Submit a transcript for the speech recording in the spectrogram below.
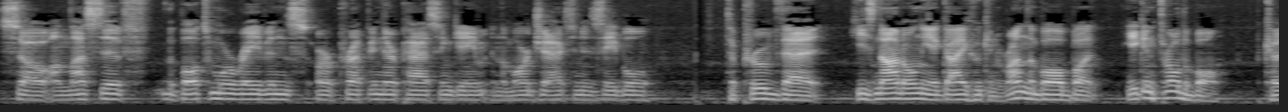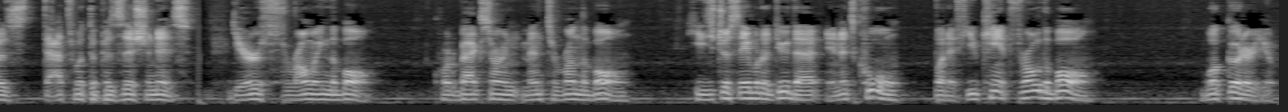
So unless if the Baltimore Ravens are prepping their passing game and Lamar Jackson is able to prove that he's not only a guy who can run the ball but he can throw the ball because that's what the position is. You're throwing the ball. Quarterbacks aren't meant to run the ball. He's just able to do that and it's cool, but if you can't throw the ball, what good are you?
